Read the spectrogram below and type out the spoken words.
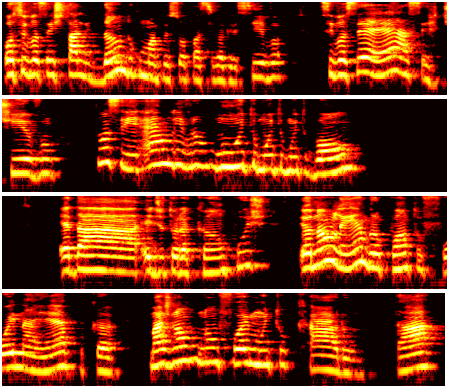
ou se você está lidando com uma pessoa passiva-agressiva, se você é assertivo. Então, assim, é um livro muito, muito, muito bom. É da editora Campos. Eu não lembro quanto foi na época, mas não, não foi muito caro, tá?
